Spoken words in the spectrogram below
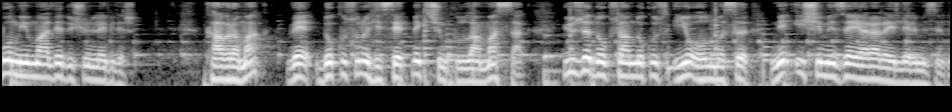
bu minvalde düşünülebilir. Kavramak ve dokusunu hissetmek için kullanmazsak %99 iyi olması ne işimize yarar ellerimizin?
